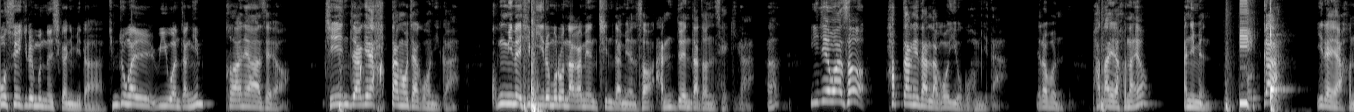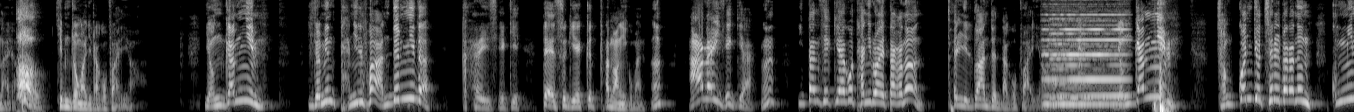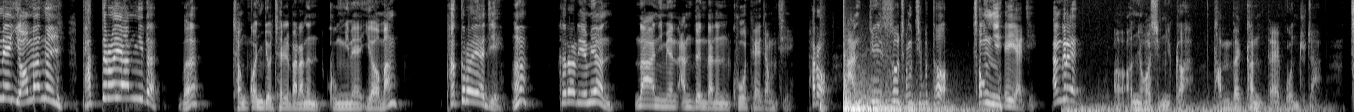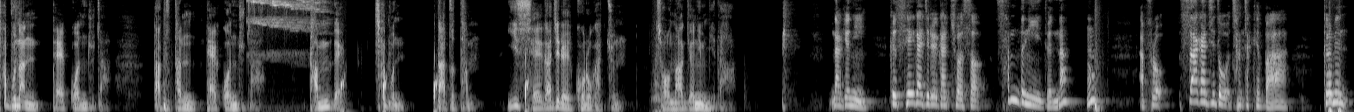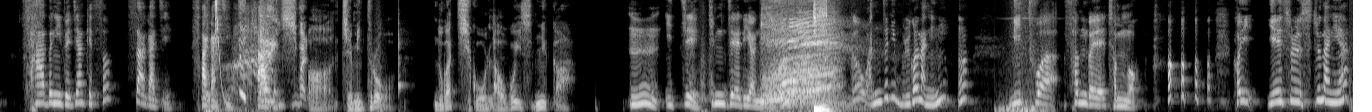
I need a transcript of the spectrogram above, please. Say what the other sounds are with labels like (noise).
보수의 길을 묻는 시간입니다. 김종할 위원장님. 그 안녕하세요. 진작에 합당하자고 하니까 국민의힘 이름으로 나가면 진다면서 안 된다던 새끼가 어? 이제 와서 합당해 달라고 요구합니다. 여러분 받아야 하나요? 아니면 볼까 이래야 하나요? 김종환이라고 봐요. 영감님 이러면 단일화 안 됩니다. 그이 새끼 떼쓰기의 끝판왕이구만. 어? 안해 이 새끼야. 어? 이딴 새끼하고 단일화했다가는 될 일도 안 된다고 봐요. 영감님, 정권 교체를 바라는 국민의 여망을 받들어야 합니다. 뭐? 정권 교체를 바라는 국민의 여망? 받들어야지. 어? 그러려면 나 아니면 안 된다는 구태 정치. 바로 안뛸수 정치부터 정리해야지. 안 그래? 아, 안녕하십니까. 담백한 대권 주자. 차분한 대권 주자. 따뜻한 대권 주자. 담백, 차분, 따뜻함. 이 세 가지를 고루 갖춘 전학연입니다. 낙연이 그 세 가지를 갖추어서 3등이 됐나? 응? 앞으로 싸가지도 장착해봐. 그러면 4등이 되지 않겠어? 싸가지, 사가지, 아이, 사등. 씨발. 아, 제 밑으로 누가 치고 올라오고 있습니까? 음, 있지. 김재리언이. 그거 완전히 물건 아니니? 어? 미투와 선거의 접목. (laughs) 거의 예술 수준 아니야?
